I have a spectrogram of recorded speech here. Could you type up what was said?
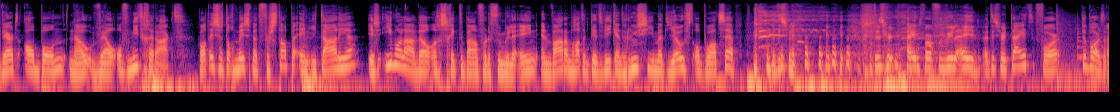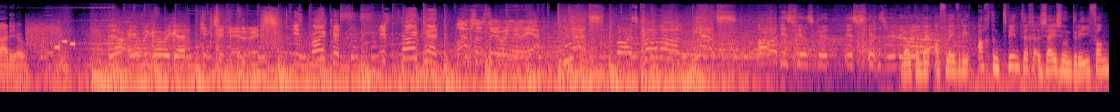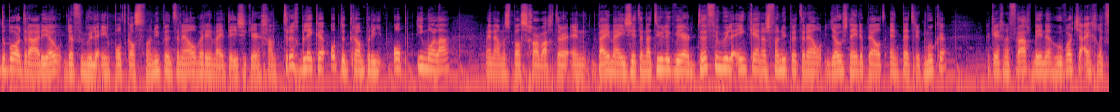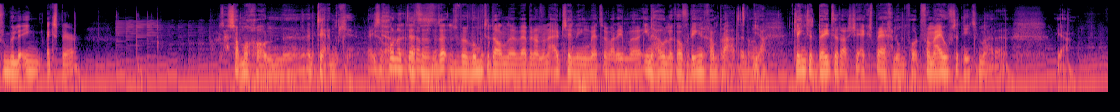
Werd Albon nou wel of niet geraakt? Wat is er toch mis met Verstappen en Italië? Is Imola wel een geschikte baan voor de Formule 1? En waarom had ik dit weekend ruzie met Joost op WhatsApp? het, is weer, het is weer tijd voor Formule 1. Het is weer tijd voor de bordradio. Yeah, here we go again. Get in there, Lewis. It's broken. It's broken. Laps the steering wheel, yeah. Yes, boys, come on. Yes. Oh, this feels good. This feels really Welkom bij aflevering 28, seizoen 3 van de Bordradio, de Formule 1 podcast van nu.nl, waarin wij deze keer gaan terugblikken op de Grand Prix op Imola. Mijn naam is Bas Scharwachter en bij mij zitten natuurlijk weer de Formule 1-kenners van nu.nl, Joost Nederpelt en Patrick Moeken. We kregen een vraag binnen, hoe word je eigenlijk Formule 1-expert? Dat is allemaal gewoon eh, een termpje. Is het gewoon een termpje? dat- dat- we, we moeten dan, eh, we hebben dan een uitzending met, waarin we inhoudelijk over dingen gaan praten. En dan Ja. klinkt het beter als je expert genoemd wordt. Voor mij hoeft het niet, maar eh,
